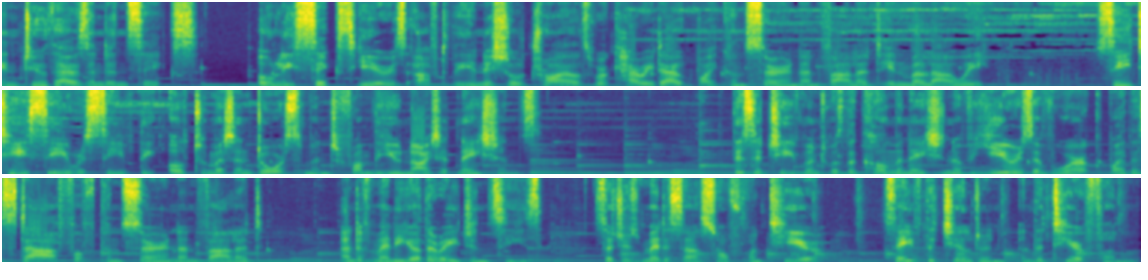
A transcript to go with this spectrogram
In 2006, only six years after the initial trials were carried out by Concern and Valid in Malawi, CTC received the ultimate endorsement from the United Nations. This achievement was the culmination of years of work by the staff of Concern and Valid and of many other agencies such as Médecins Sans Frontières, Save the Children and the Tear Fund.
